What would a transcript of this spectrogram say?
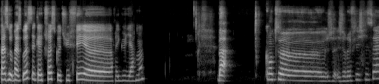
Parce que parce que c'est quelque chose que tu fais euh, régulièrement? Bah, quand je, je, réfléchissais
